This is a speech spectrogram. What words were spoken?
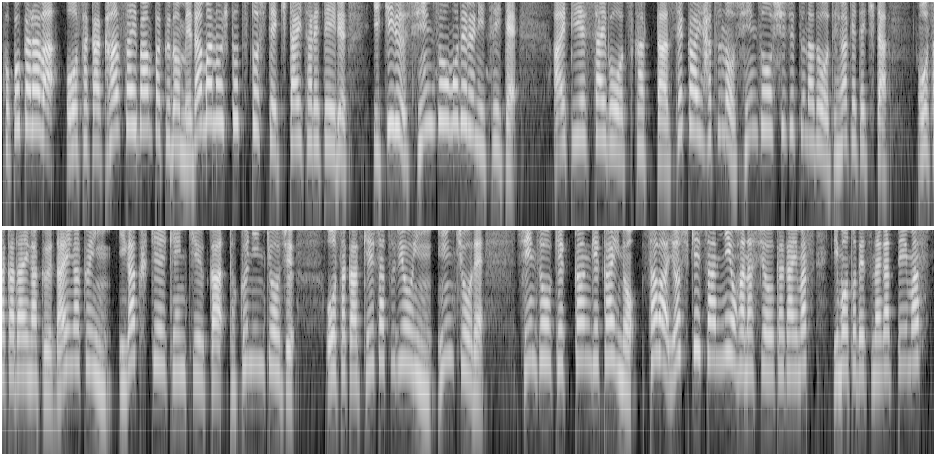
ここからは大阪・関西万博の目玉の一つとして期待されている生きる心臓モデルについて iPS 細胞を使った世界初の心臓手術などを手掛けてきた大阪大学大学院医学系研究科特任教授、大阪警察病院院長で、心臓血管外科医の澤義樹さんにお話を伺います。リモートでつながっています。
